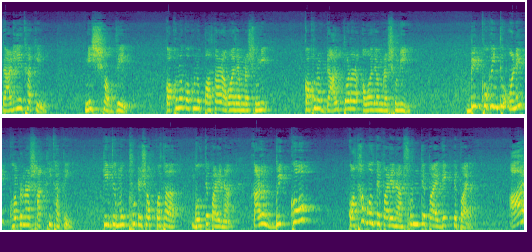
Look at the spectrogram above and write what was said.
দাঁড়িয়ে থাকে নিঃশব্দে, কখনো কখনো পাতার আওয়াজ আমরা শুনি, কখনো ডাল পড়ার আওয়াজ আমরা শুনি। বৃক্ষ কিন্তু অনেক ঘটনার সাক্ষী থাকে, কিন্তু মুখ ফুটে সব কথা বলতে পারে না। কারণ বৃক্ষ কথা বলতে পারে না, শুনতে পায়, দেখতে পায়। আর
